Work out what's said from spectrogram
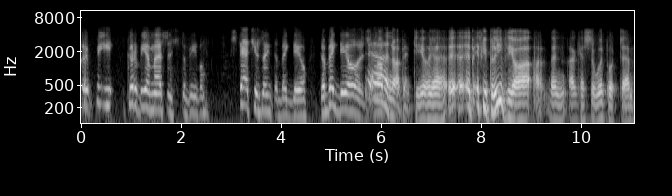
could it be? Could it be a message to people? Statues ain't the big deal. The big deal is Yeah, love. not a big deal. Yeah, if you believe they are, uh, then I guess they would. But um,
